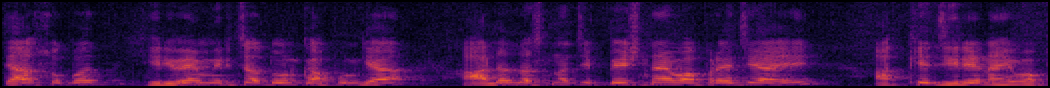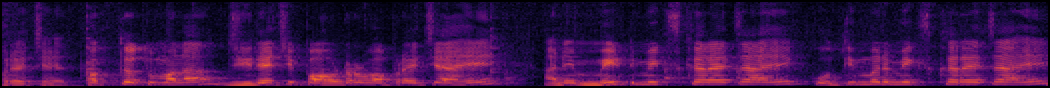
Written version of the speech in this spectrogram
त्यासोबत हिरव्या मिरच्या दोन कापून घ्या. आलं लसणाची पेस्ट नाही वापरायची आहे अख्खे जिरे नाही वापरायचे आहेत. फक्त तुम्हाला जिऱ्याची पावडर वापरायची आहे आणि मीठ मिक्स करायचं आहे कोथिंबीर मिक्स करायचं आहे.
